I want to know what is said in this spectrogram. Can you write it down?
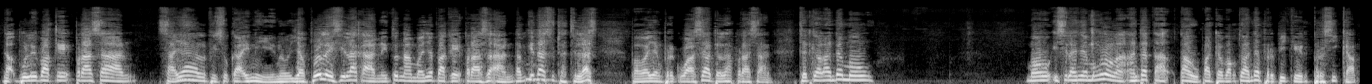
Nggak boleh pakai perasaan. Saya lebih suka ini, you know. ya boleh silakan. Itu namanya pakai perasaan. Tapi kita sudah jelas bahwa yang berkuasa adalah perasaan. Jadi kalau anda mau mau istilahnya mengelola, anda ta- tahu pada waktu anda berpikir, bersikap,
